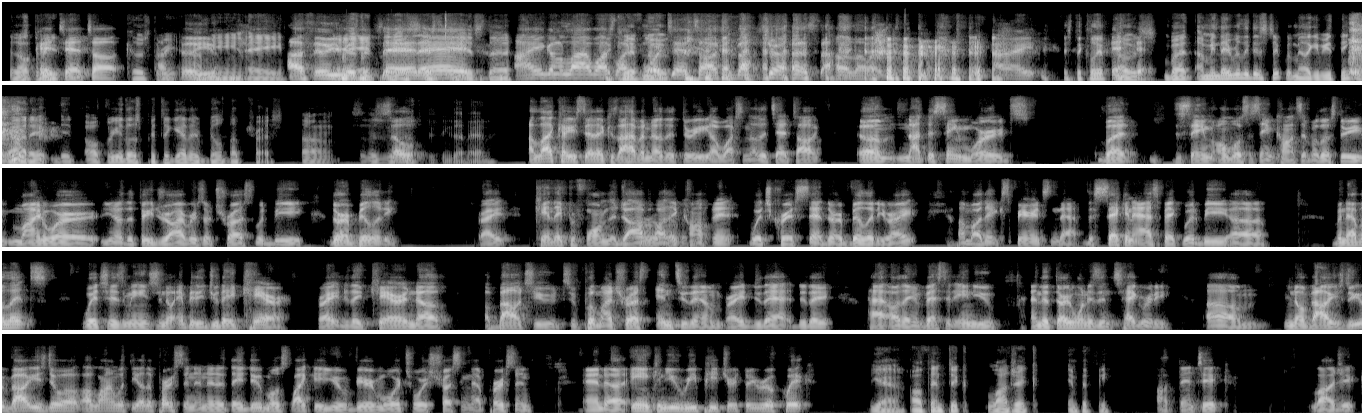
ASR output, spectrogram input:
Those okay, three, TED Talk. those I three. feel I, you. mean, hey, I feel you, hey, Mr. it's, Ted. it's, it's- hey, it's the I ain't gonna lie, I watched like Cliff four Notes. TED Talks about trust. I was like, all right. It's the cliff notes, but I mean, they really did stick with me. Like if you think about it, it all three of those put together build up trust. Um, so So- three things I'd add. I like how you said that because I have another three. I watched another TED Talk. Um, not the same words, but the same, almost the same concept of those three. Mine were, you know, the three drivers of trust would be their ability, right? Can they perform the job? Are they confident? Which Chris said, their ability, right? Um, are they experiencing that? The second aspect would be uh, benevolence, which is means you know empathy. Do they care? Right? Do they care enough about you to put my trust into them? Right? Do that? Do they have? Are they invested in you? And the third one is integrity. Um, you know, values. Do your values do a- align with the other person? And then if they do, most likely you'll veer more towards trusting that person. And uh, Ian, can you repeat your three real quick? Yeah, authentic, logic, empathy. Authentic, logic.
